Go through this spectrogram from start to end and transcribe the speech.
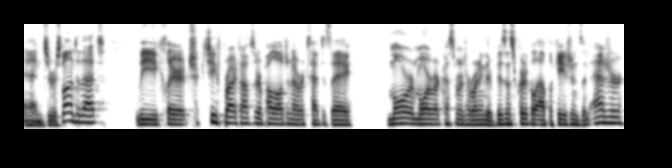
And to respond to that, Lee Klarich, Chief Product Officer of Palo Alto Networks, had to say, more and more of our customers are running their business critical applications in Azure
